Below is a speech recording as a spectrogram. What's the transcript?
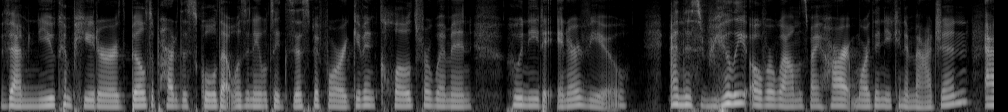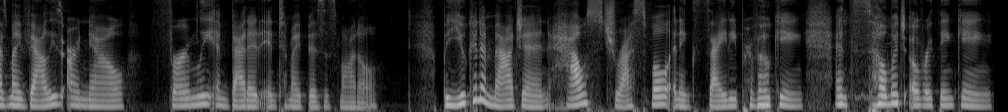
them new computers, built a part of the school that wasn't able to exist before, given clothes for women who need an interview. And this really overwhelms my heart more than you can imagine, as my values are now firmly embedded into my business model. But you can imagine how stressful and anxiety provoking and so much overthinking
